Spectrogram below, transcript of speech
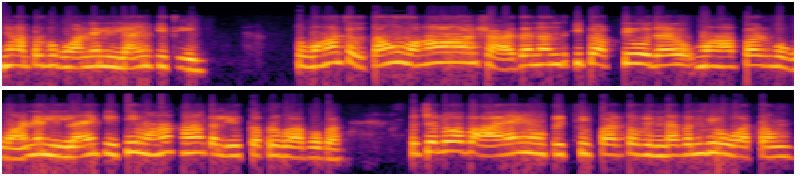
यहाँ पर भगवान ने लीलाएँ की थी। तो वहाँ चलता हूँ, वहाँ शायद आनंद की प्राप्ति हो जाए। वहाँ पर भगवान ने लीलाएँ की थी, वहाँ कहाँ कलयुग का प्रभाव होगा? तो चलो अब आए हूँ, पृथ्वी पर तो वृंदावन भी हो आता हूँ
